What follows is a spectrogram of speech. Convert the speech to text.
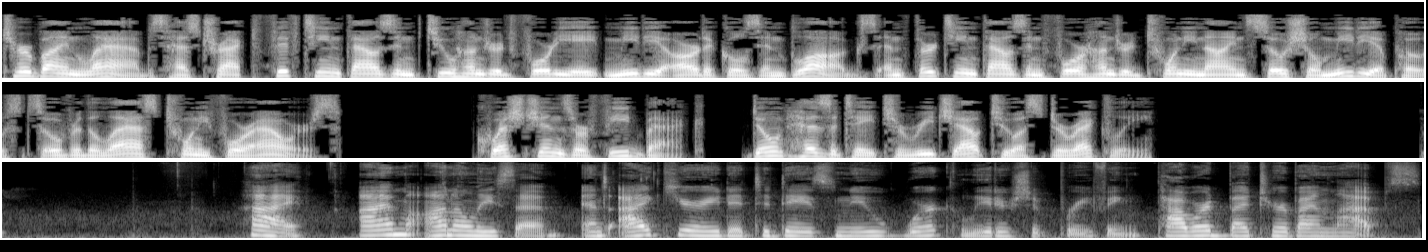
Turbine Labs has tracked 15,248 media articles and blogs and 13,429 social media posts over the last 24 hours. Questions or feedback? Don't hesitate to reach out to us directly. Hi, I'm Annalisa, and I curated today's new work leadership briefing powered by Turbine Labs.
